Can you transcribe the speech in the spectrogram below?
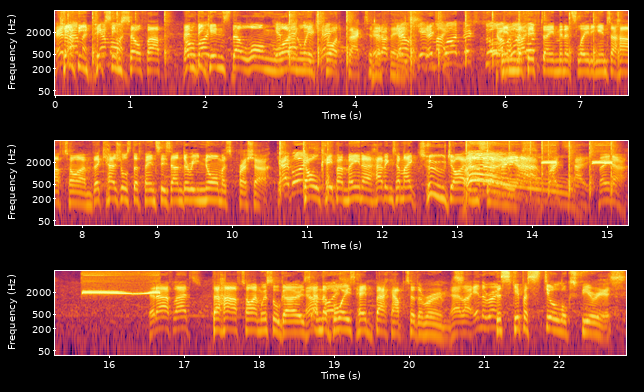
Head up Keithy picks himself up and mate. begins the long, Get back lonely here, trot back to defence. Next one, next one. In the 15 minutes leading into half time, the Casuals defence is under enormous pressure. Go. Goalkeeper Mina having to make two diving saves. Great save. Mina. Get off, lads. The half time whistle goes, Come on, and the boys. boys head back up to the rooms. Hello, in the room. The skipper still looks furious.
